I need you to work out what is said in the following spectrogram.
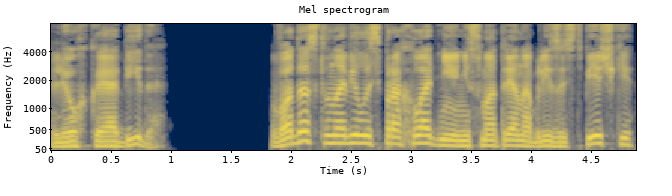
легкая обида. Вода становилась прохладнее, несмотря на близость печки,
